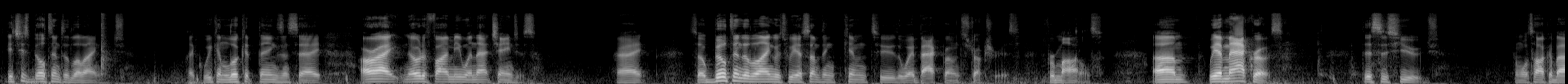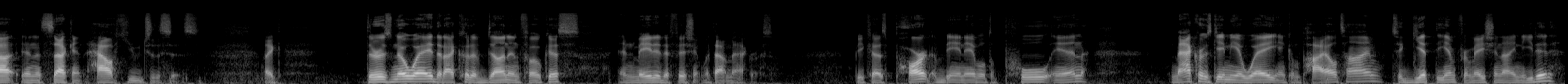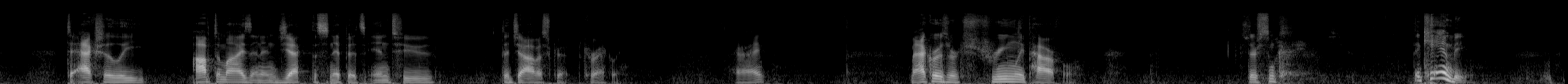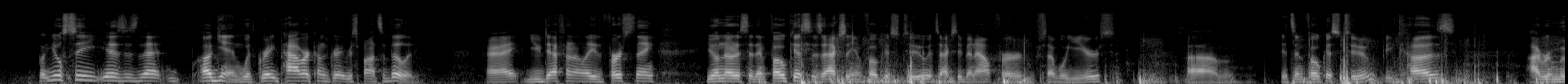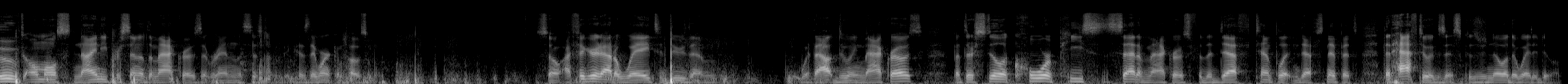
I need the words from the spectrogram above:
It's just built into the language. Like we can look at things and say, all right, notify me when that changes. All right? So built into the language, we have something akin to the way Backbone structure is for models. Um, we have macros. This is huge. And we'll talk about in a second how huge this is. Like, there is no way that I could have done Enfocus and made it efficient without macros. Because part of being able to pull in, macros gave me a way in compile time to get the information I needed to actually optimize and inject the snippets into the JavaScript correctly. All right? Macros are extremely powerful. There's some, they can be. But you'll see is, is that, again, with great power comes great responsibility. All right? You definitely, the first thing, you'll notice that Enfocus is actually Enfocus 2. It's actually been out for several years. Um, it's Enfocus 2 because I removed almost 90% of the macros that were in the system because they weren't composable. So I figured out a way to do them without doing macros, but there's still a core piece set of macros for the def template and def snippets that have to exist because there's no other way to do them.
